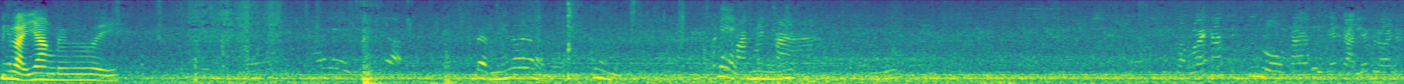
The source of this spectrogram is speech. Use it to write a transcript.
มีหลายอย่างเลย แบบนี้เลยเหรอเด็กมันมาสองร้อยห้าสิบครึ่งโลค่ะถึงจะจัดเรียบร้อยนะ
